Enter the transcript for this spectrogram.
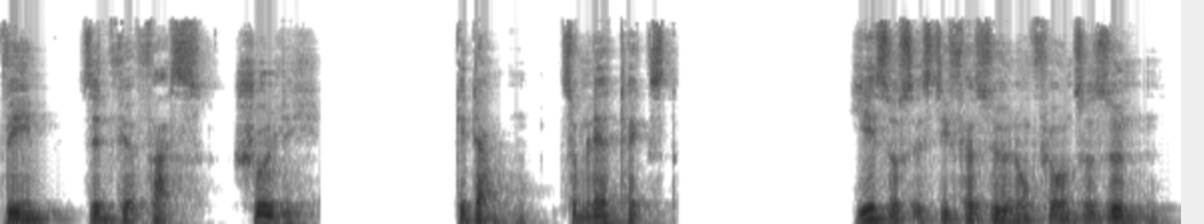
Wem sind wir was schuldig? Gedanken zum Lehrtext. Jesus ist die Versöhnung für unsere Sünden,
